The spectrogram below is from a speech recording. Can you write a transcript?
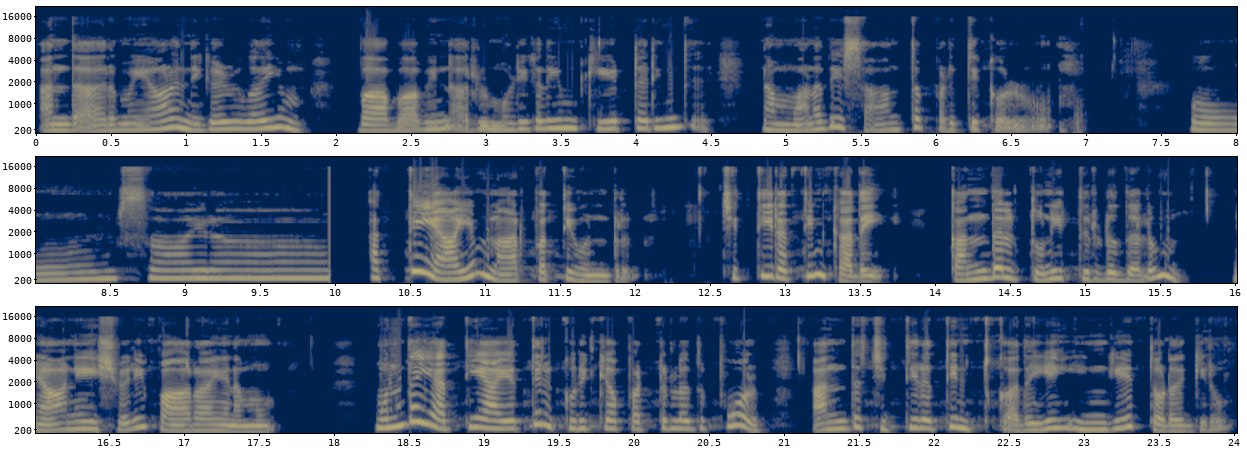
அந்த அருமையான நிகழ்வுகளையும் பாபாவின் அருள்மொழிகளையும் கேட்டறிந்து நம் மனதை சாந்தப்படுத்திக் கொள்வோம். ஓம் சாய்ராம். அத்தியாயம் நாற்பத்தி ஒன்று. சித்திரத்தின் கதை. கந்தல் துணி திருடுதலும் ஞானேஸ்வரி பாராயணமும். முந்தைய அத்தியாயத்தில் குறிக்கப்பட்டுள்ளது போல் அந்த சித்திரத்தின் கதையை இங்கே தொடர்கிறோம்.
